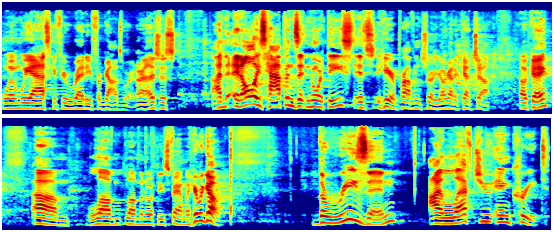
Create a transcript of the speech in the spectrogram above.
When we ask if you're ready for God's word. All right, let's just, I, it always happens at Northeast. It's here, Providence Shore. Y'all got to catch up, okay? Um, love, love the Northeast family. Here we go. The reason I left you in Crete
